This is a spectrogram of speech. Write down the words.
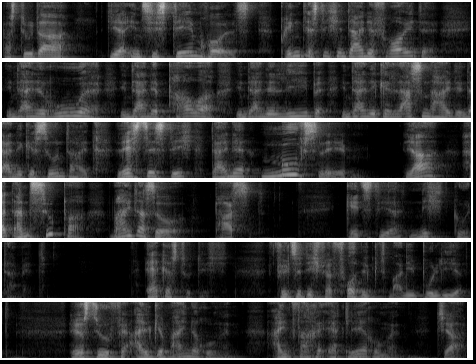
was du da dir ins System holst, bringt es dich in deine Freude, in deine Ruhe, in deine Power, in deine Liebe, in deine Gelassenheit, in deine Gesundheit. Lässt es dich deine Moves leben? Ja? Hat dann super. Weiter so. Passt. Geht's dir nicht gut damit? Ärgerst du dich? Fühlst du dich verfolgt, manipuliert? Hörst du Verallgemeinerungen, einfache Erklärungen? Tja,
